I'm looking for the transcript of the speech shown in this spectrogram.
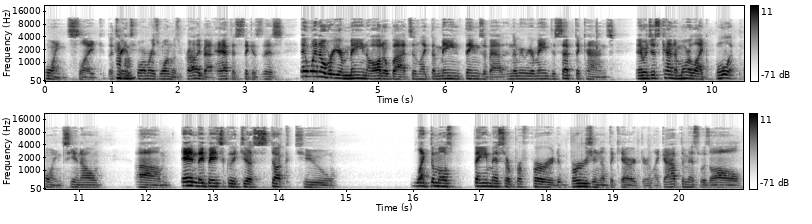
points. Like the Transformers one was probably about half as thick as this. It went over your main Autobots and like the main things about it, and then your main Decepticons and it was just kind of more like bullet points, you know. Um, and they basically just stuck to like the most famous or preferred version of the character. Like Optimus was all,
